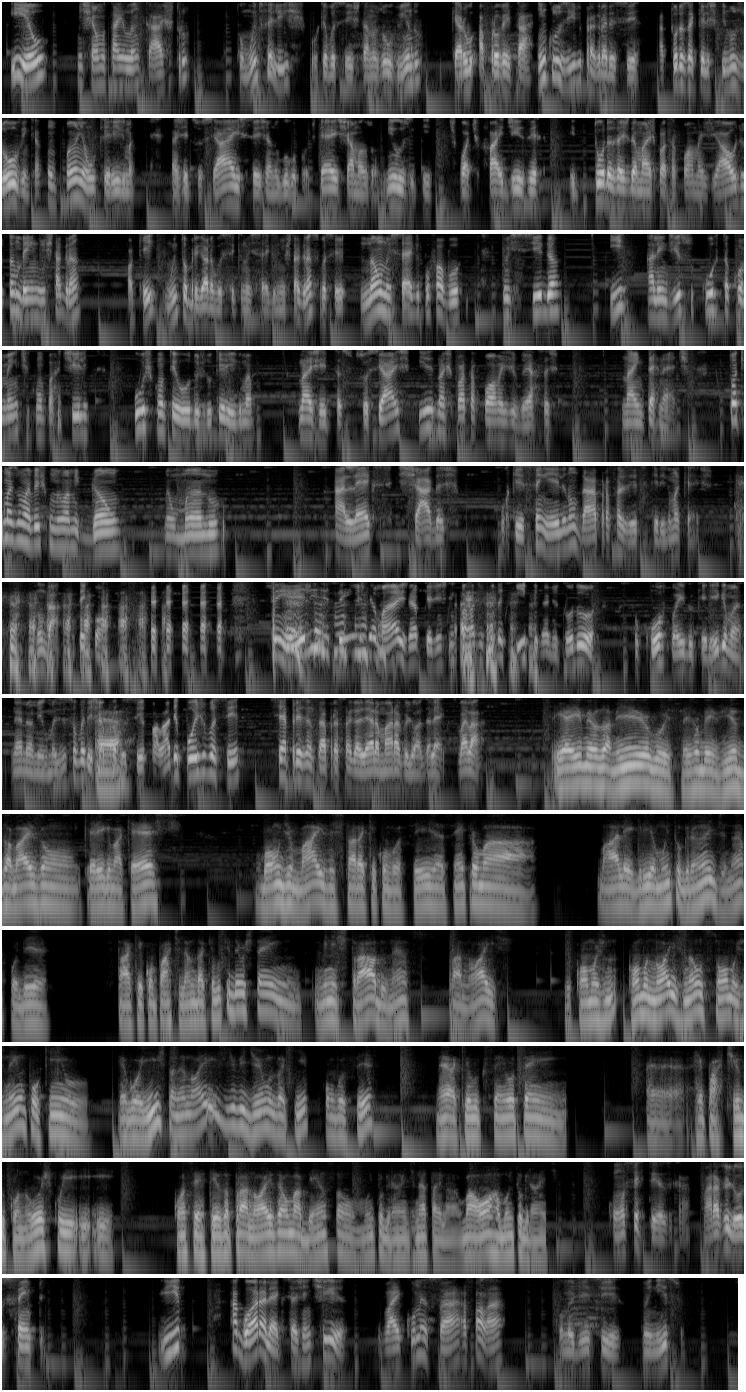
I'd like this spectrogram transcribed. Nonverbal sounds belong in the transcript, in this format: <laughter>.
e eu me chamo Tailan Castro. Estou muito feliz porque você está nos ouvindo. Quero aproveitar, inclusive, para agradecer a todos aqueles que nos ouvem, que acompanham o Querigma nas redes sociais, seja no Google Podcast, Amazon Music, Spotify, Deezer e todas as demais plataformas de áudio, também no Instagram, ok? Muito obrigado a você que nos segue no Instagram. Se você não nos segue, por favor, nos siga e, além disso, curta, comente e compartilhe os conteúdos do Querigma nas redes sociais e nas plataformas diversas na internet. Estou aqui mais uma vez com meu amigão, meu mano, Alex Chagas, porque sem ele não dá para fazer esse Querigma Cash. Não dá, não tem como. <laughs> sem ele e sem os demais, né? Porque a gente tem que falar de toda a equipe, né? De todo o corpo aí do Querigma, né, meu amigo? Mas isso eu vou deixar é. para você falar depois de você se apresentar para essa galera maravilhosa, Alex. Vai lá. E aí, meus amigos, sejam bem-vindos a mais um Querigma Cast. Bom demais estar aqui com vocês, é né? sempre uma, uma alegria muito grande, né? Poder estar aqui compartilhando daquilo que Deus tem ministrado, né? Para nós. E como, como nós não somos nem um pouquinho egoísta, né? Nós dividimos aqui com você, né? Aquilo que o Senhor tem é, repartido conosco e, e, e com certeza para nós é uma benção muito grande, né, Tailã? Uma honra muito grande. Com certeza, cara. Maravilhoso, sempre. E agora, Alex, a gente vai começar a falar, como eu disse no início,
